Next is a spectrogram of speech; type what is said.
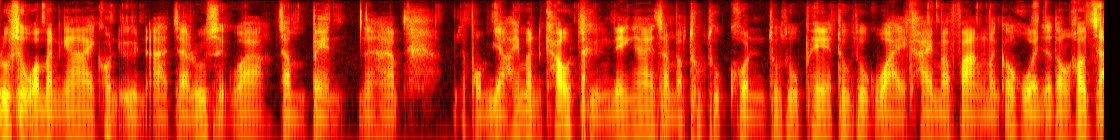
รู้สึกว่ามันง่ายคนอื่นอาจจะรู้สึกว่าจำเป็นนะครับ ผมอยากให้มันเข้าถึงได้ง่ายสำหรับทุก ๆ คน ทุก ๆ เพศ ทุก ๆ วัยใครมาฟัง มันก็ควรจะต้องเข้าใจ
